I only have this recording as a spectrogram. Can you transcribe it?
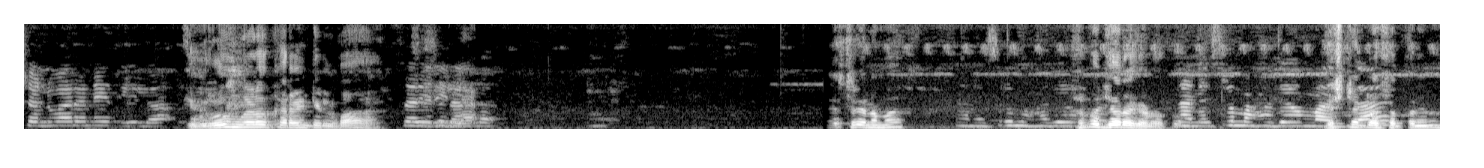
ಶನಿವಾರನೇ ಇರಲಿಲ್ಲ. ಈಗ ರೂಮ್ಗಳು ಕರೆಂಟ್ ಇಲ್ವಾ? ಸರಿ ಇಲ್ಲ. ಹೆಸರೇನಮ್ಮ? ನನ್ನ ಹೆಸರು ಮಹಾದೇವ್ ಸ್ವಲ್ಪ ಜೋರಾಗಿ ಹೇಳ್ಬೇಕು. ನನ್ನ ಹೆಸರು ಮಹಾದೇವ್ ಎಷ್ಟನೇ ಕ್ಲಾಸ್ ಅಪ್ಪ ನೀನು?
